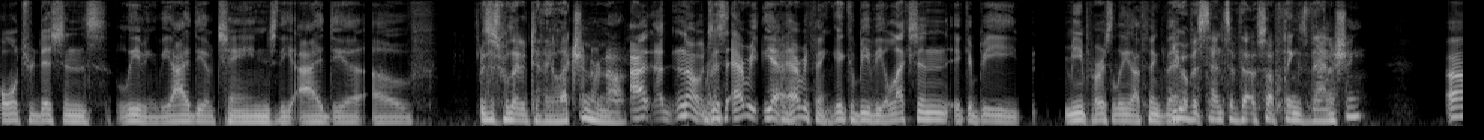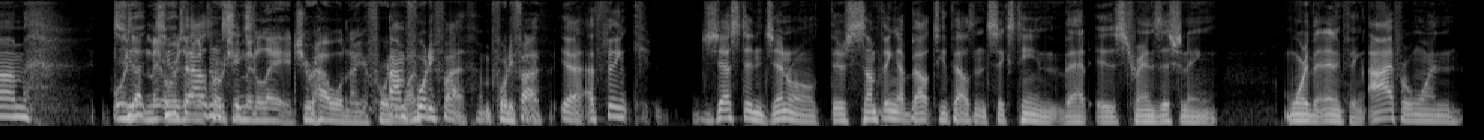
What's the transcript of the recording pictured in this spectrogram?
old traditions leaving, the idea of change, the idea of is this related to the election or not? I, I no, right. just every yeah, yeah, everything. It could be the election. It could be me personally. I think that you have a sense of that of things vanishing. Um, or is, that, or is that approaching middle age? You're how old now? You're forty. I'm 45. I'm 45. 45. Yeah, I think just in general, there's something about 2016 that is transitioning more than anything. I, for one,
